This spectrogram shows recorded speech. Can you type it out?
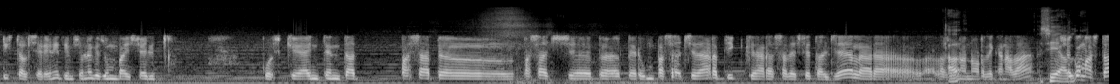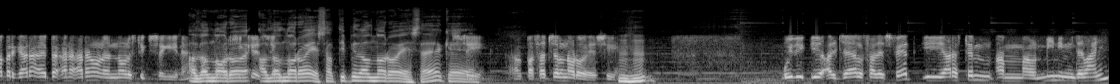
Crystal Serenity, em sembla que és un vaixell pues, que ha intentat passar pel passatge, per, un passatge d'Àrtic, que ara s'ha desfet el gel, ara a la zona Ah. nord de Canadà. Sí, no sé el- com està, perquè ara, ara, ara no, no l'estic seguint. Eh? El del, noro, Sí que el del noroest, el típic del noroest, eh? Que... Sí, el passatge al nord-oest, sí. Uh -huh. Vull dir, el gel s'ha desfet i ara estem amb el mínim de l'any.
